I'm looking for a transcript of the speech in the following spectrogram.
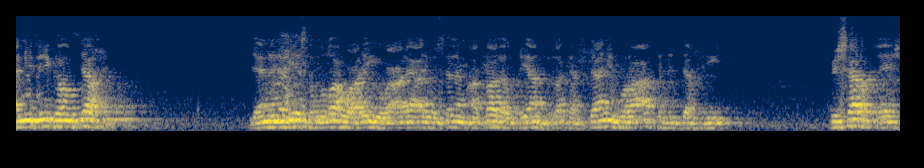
أن يدركه الداخل. لأن النبي صلى الله عليه وعلى آله وسلم أطال القيام في الركعة الثانية مراعاة للداخلين. بشرط إيش؟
